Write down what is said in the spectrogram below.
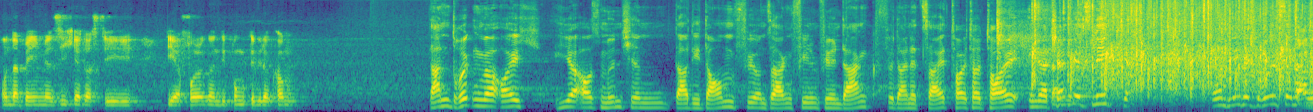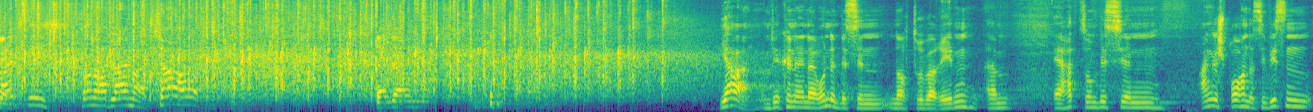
Und dann bin ich mir sicher, dass die, die Erfolge und die Punkte wieder kommen. Dann drücken wir euch hier aus München da die Daumen für und sagen vielen, vielen Dank für deine Zeit. Toi, toi, toi in der. Champions League. Und liebe Grüße nach Danke. Leipzig, Konrad Leimer. Ciao. Danke. Ja, und wir können in der Runde ein bisschen noch drüber reden. Ähm, er hat so ein bisschen angesprochen, dass Sie wissen,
